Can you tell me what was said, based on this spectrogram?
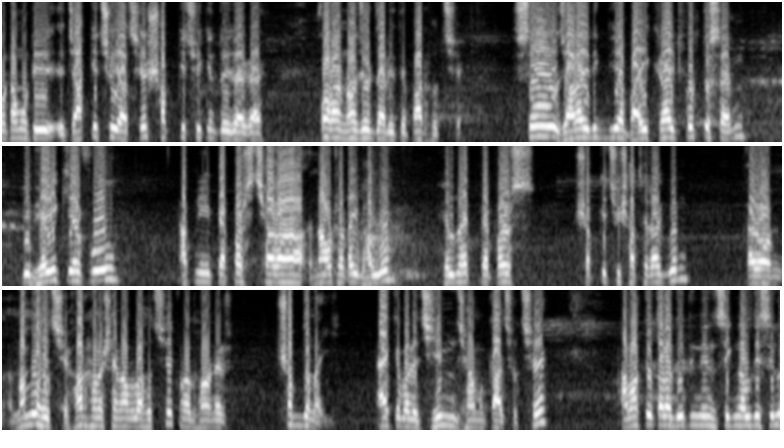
মোটামুটি যা কিছুই আছে সব কিছুই কিন্তু এই জায়গায় কড়া নজরদারিতে পার হচ্ছে। সো যারা এদিক দিয়ে বাইক রাইড করতেছেন বি ভেরি কেয়ারফুল আপনি পেপার্স ছাড়া না ওঠাটাই ভালো। হেলমেট পেপার্স সব কিছু সাথে রাখবেন, কারণ মামলা হচ্ছে, হর হামেশায় মামলা হচ্ছে, কোনো ধরনের শব্দ নাই। একেবারে ঝিমঝাম কাজ হচ্ছে। আমাকেও তারা দুই তিন দিন সিগন্যাল দিছিল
